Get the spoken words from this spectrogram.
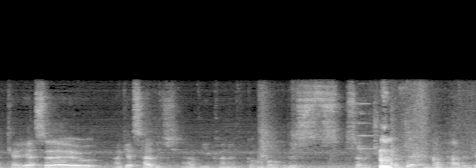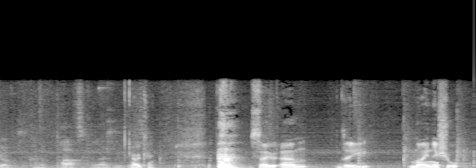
okay, yeah. So I guess how did you, have you kind of got involved with this cemetery project, and how, how did your kind of paths collide with this? Okay. so um, the my initial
